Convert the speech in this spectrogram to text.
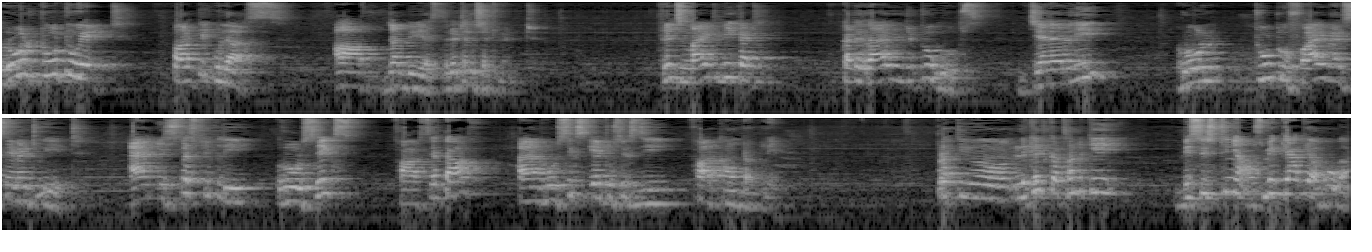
Rule 2 to 8, particulars. of WS, written statement, which might be cut, categorized into two groups, generally rule 2 to 5 and 7 to 8, and specifically rule 6 for set-off and rule 6A to 6G for counterclaim. लिखित कथन की विशिष्टियां उसमें क्या क्या होगा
